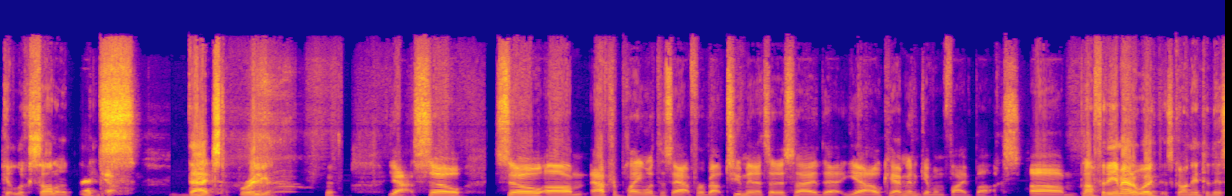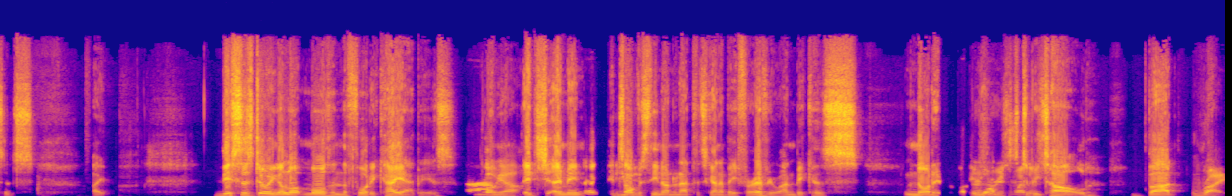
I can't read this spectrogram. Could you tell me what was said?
it looks solid. That's that's brilliant. yeah. So so um after playing with this app for about two minutes, I decided that yeah, okay, I'm gonna give them five bucks. Um No, for the amount of work that's gone into this, it's like this is doing a lot more than the 40k app is. Oh, Um, yeah. it's. I mean, it's You- obviously not an app that's going to be for everyone because not everybody wants to be told. But Right.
